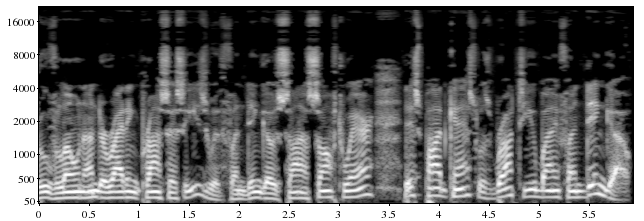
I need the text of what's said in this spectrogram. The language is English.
Improve loan underwriting processes with Fundingo SaaS software. This podcast was brought to you by Fundingo.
